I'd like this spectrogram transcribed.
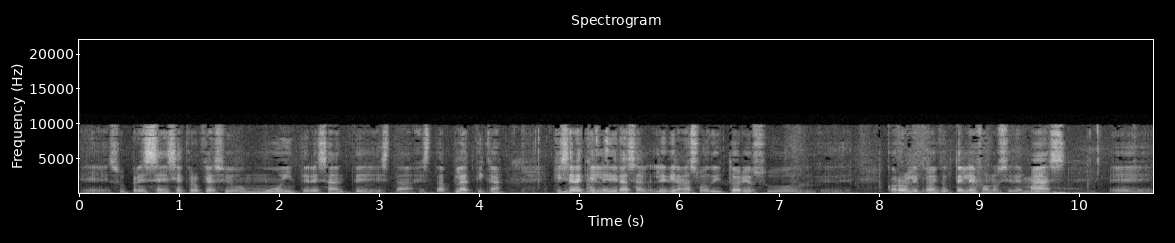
eh, su presencia, creo que ha sido muy interesante esta, esta plática. Quisiera que le, dieras le dieran a su auditorio su eh, correo electrónico, teléfonos y demás, eh,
